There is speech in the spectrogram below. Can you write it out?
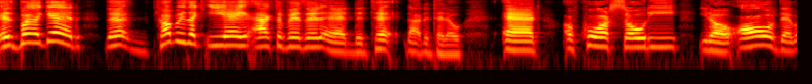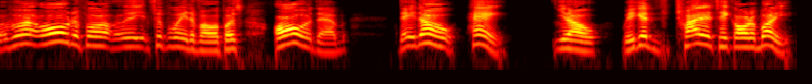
it's, but again, the companies like EA, Activision, and Nintendo, not Nintendo, and of course, Sony, you know, all of them, all the AAA developers, all of them, they know, hey, you know, we can try to take all the money.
